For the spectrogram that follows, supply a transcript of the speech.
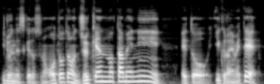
いるんですけど、その弟の受験のために、えっと、行くのやめて、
